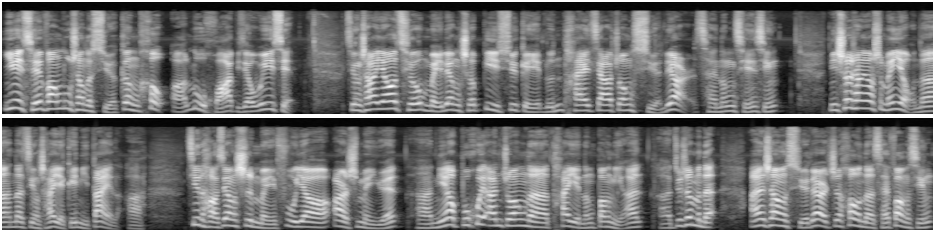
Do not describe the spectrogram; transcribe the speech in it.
因为前方路上的雪更厚啊，路滑比较危险，警察要求每辆车必须给轮胎加装雪链儿才能前行。你车上要是没有呢，那警察也给你带了啊。记得好像是每副要二十美元啊。你要不会安装呢，他也能帮你安啊。就这么的，安上雪链儿之后呢，才放行。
